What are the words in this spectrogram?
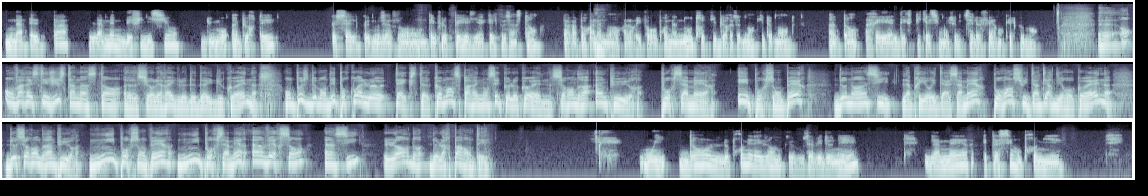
n'appelle pas la même définition du mot impureté que celle que nous avons développée il y a quelques instants par rapport à la mort. Alors il faut reprendre un autre type de raisonnement qui demande un temps réel d'explication et je ne sais le faire en quelques mots. Euh, on, va rester juste un instant euh, sur les règles de deuil du Cohen. On peut se demander pourquoi le texte commence par énoncer que le Cohen se rendra impur pour sa mère et pour son père, donnant ainsi la priorité à sa mère, pour ensuite interdire au Cohen de se rendre impur ni pour son père ni pour sa mère, inversant ainsi l'ordre de leur parenté. Oui, dans le premier exemple que vous avez donné, la mère est placée en premier.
